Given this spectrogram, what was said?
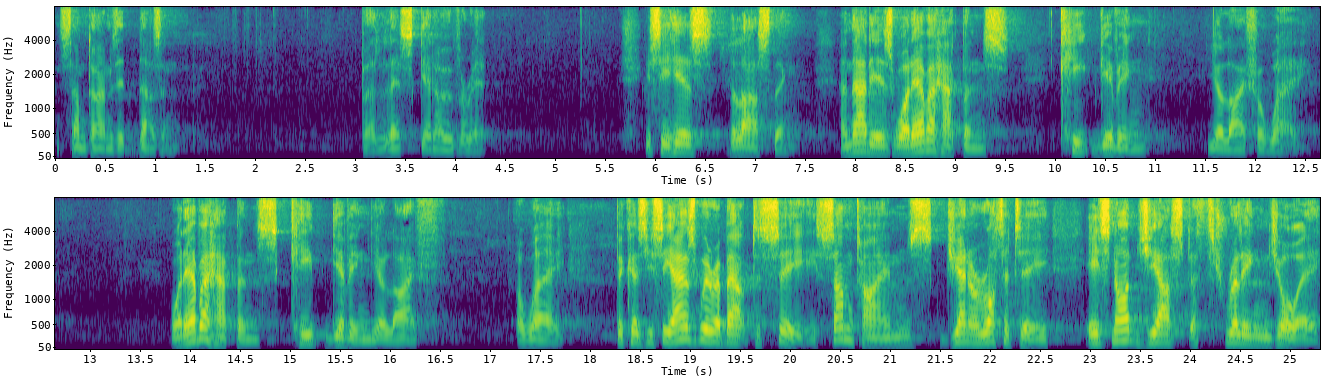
And sometimes it doesn't. But let's get over it. You see, here's the last thing, and that is whatever happens, keep giving your life away. Whatever happens, keep giving your life away. Because you see, as we're about to see, sometimes generosity, it's not just a thrilling joy,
